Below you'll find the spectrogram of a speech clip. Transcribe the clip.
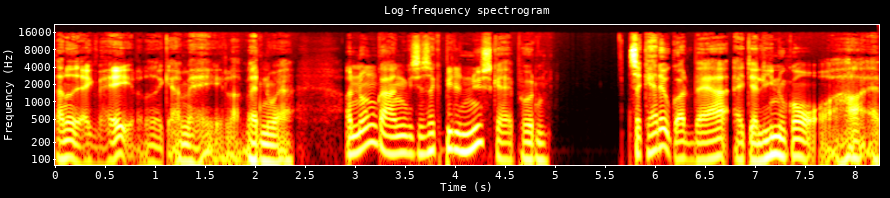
der er noget, jeg ikke vil have, eller noget, jeg gerne vil have, eller hvad det nu er. Og nogle gange, hvis jeg så kan blive nysgerrig på den, så kan det jo godt være, at jeg lige nu går og har,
